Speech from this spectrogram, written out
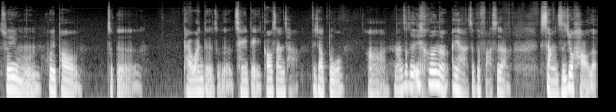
所以我们会泡这个台湾的这个茶得高山茶比较多啊。那这个一喝呢，哎呀，这个法师啊，嗓子就好了，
